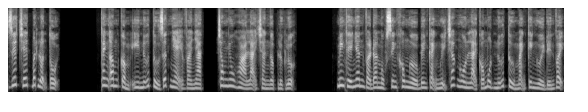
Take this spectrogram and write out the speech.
giết chết bất luận tội. Thanh âm cẩm y nữ tử rất nhẹ và nhạt, trong nhu hòa lại tràn ngập lực lượng. Minh Thế Nhân và Đoan Mộc Sinh không ngờ bên cạnh Ngụy Trác Ngôn lại có một nữ tử mạnh kinh người đến vậy.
